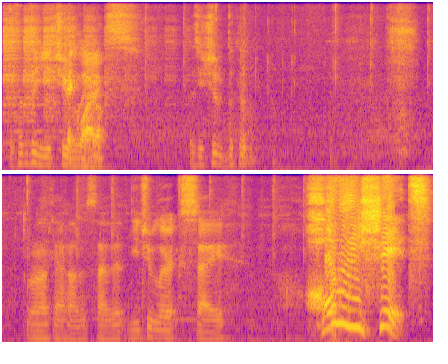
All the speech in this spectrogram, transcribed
Let's look at the YouTube Pick lyrics. Does YouTube look at? Oh, Okay, hold on. So the YouTube lyrics say, "Holy shit!"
